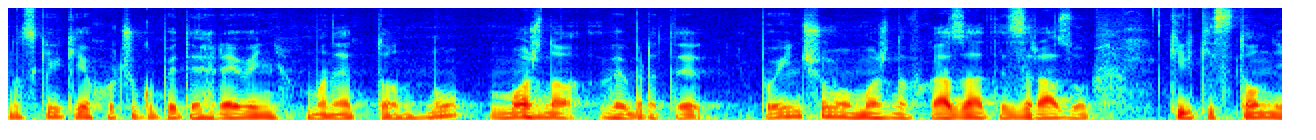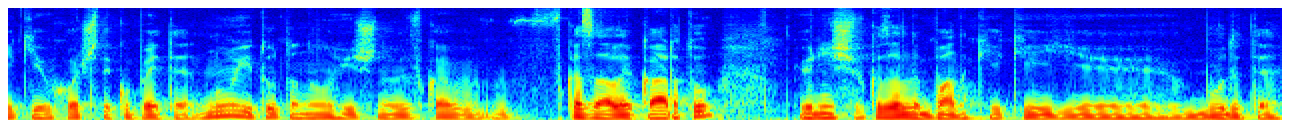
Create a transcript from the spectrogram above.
наскільки я хочу купити гривень монет тонн. Ну, можна вибрати по-іншому, можна вказати зразу кількість тонн, які ви хочете купити. Ну і тут аналогічно ви вказали карту, вірніше вказали банк, який е, будете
